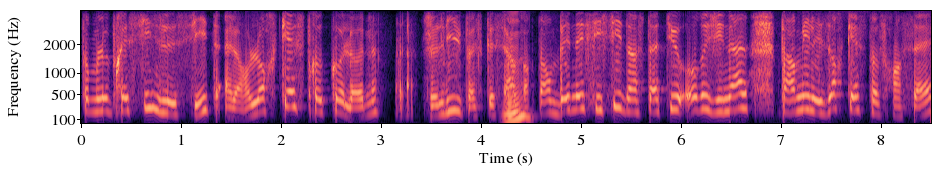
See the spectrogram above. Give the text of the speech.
comme le précise le site, alors l'orchestre colonne, je lis parce que c'est hein? important, bénéficie d'un statut original parmi les orchestres français.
